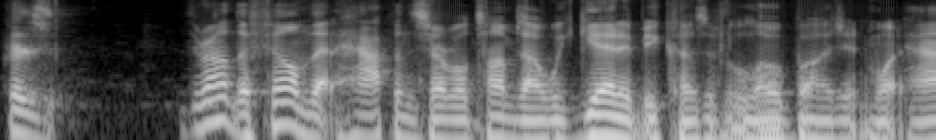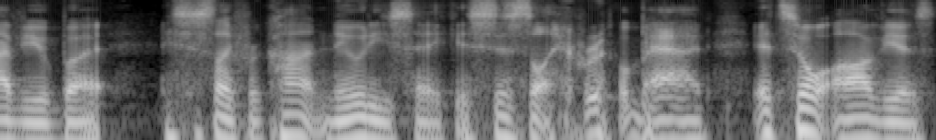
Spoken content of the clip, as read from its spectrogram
because throughout the film that happens several times. Now we get it because of the low budget and what have you, but it's just like for continuity's sake, it's just like real bad. It's so obvious,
